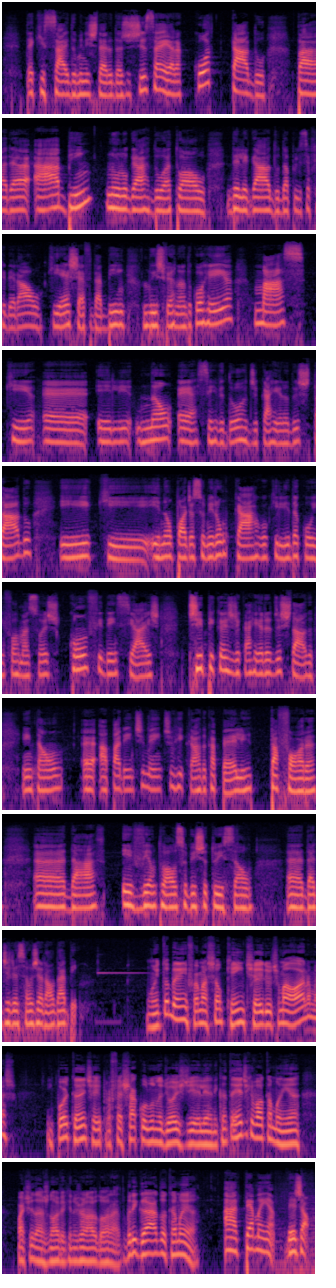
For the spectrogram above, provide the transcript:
que sai do Ministério da Justiça, era cotado para a ABIN no lugar do atual delegado da Polícia Federal, que é chefe da BIM, Luiz Fernando Correia, mas que é, ele não é servidor de carreira do Estado e que e não pode assumir um cargo que lida com informações confidenciais típicas de carreira do Estado. Então, é, aparentemente, o Ricardo Capelli está fora uh, da eventual substituição uh, da direção-geral da ABIN. Muito bem, informação quente aí de última hora, mas importante aí para fechar a coluna de hoje de Eliane Cantanhede, que volta amanhã a partir das nove aqui no Jornal do Dourado. Obrigado, até amanhã. Até amanhã. Beijão.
